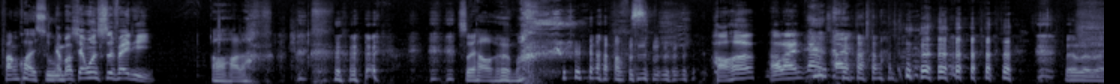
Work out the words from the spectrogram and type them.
方块酥要不要先问是非题？哦，好了，水好喝吗？不是不是不是，好喝。好来，那猜。没有没有没有，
